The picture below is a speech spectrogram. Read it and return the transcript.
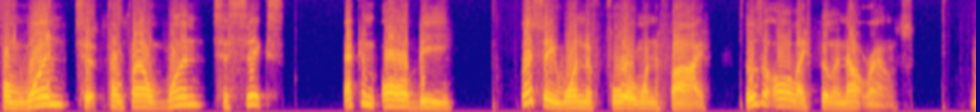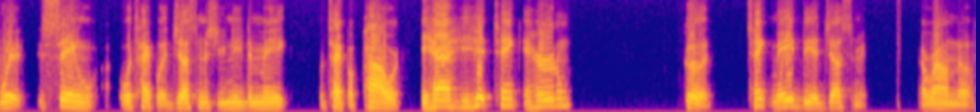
from one to from round one to six, that can all be, let's say one to four, one to five. Those are all like filling out rounds with seeing what type of adjustments you need to make, what type of power. He had he hit Tank and hurt him. Good. Tank made the adjustment around the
